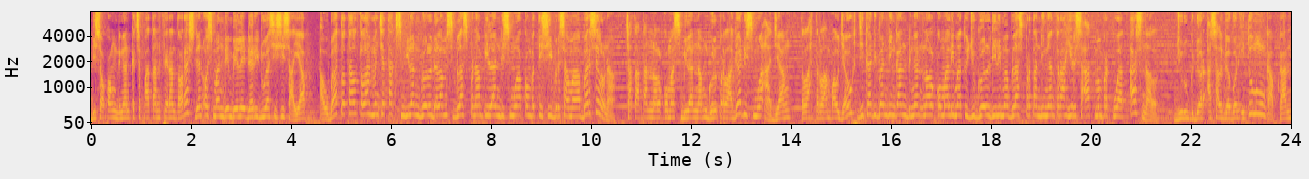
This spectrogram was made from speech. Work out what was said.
Disokong dengan kecepatan Ferran Torres dan Osman Dembele dari dua sisi sayap, Auba total telah mencetak 9 gol dalam 11 penampilan di semua kompetisi bersama Barcelona. Catatan 0,96 gol per laga di semua ajang telah terlampau jauh jika dibandingkan dengan 0,57 gol di 15 pertandingan terakhir saat memperkuat Arsenal. Juru gedor asal Gabon itu mengungkapkan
